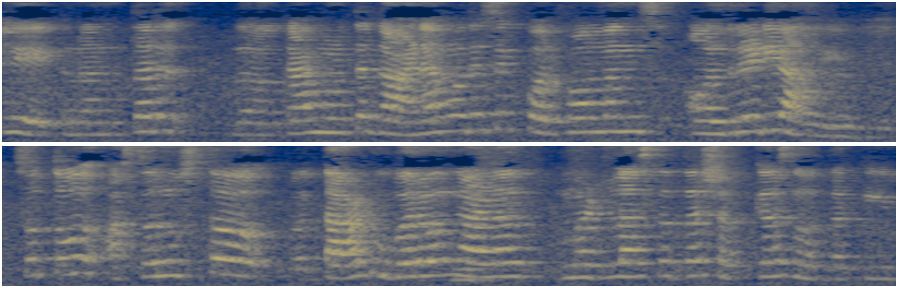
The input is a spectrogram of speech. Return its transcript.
फेक नंतर काय म्हणू त्या गाण्यामध्येच एक परफॉर्मन्स ऑलरेडी आहे सो तो असं नुसतं ताट उभं राहून गाणं म्हटलं असतं तर शक्यच नव्हतं की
